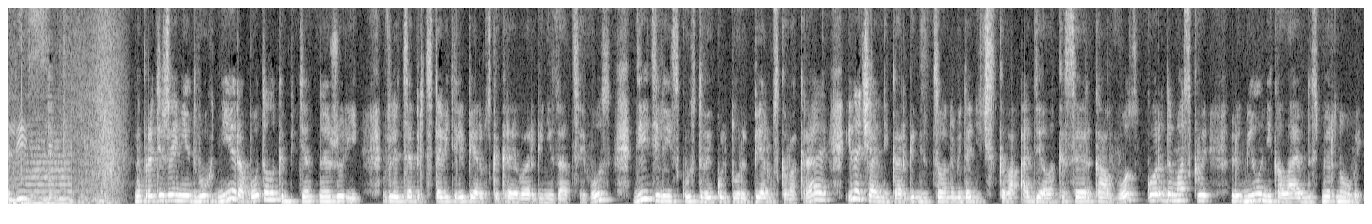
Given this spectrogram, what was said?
собрались. На протяжении двух дней работало компетентное жюри в лице представителей Пермской краевой организации ВОЗ, деятелей искусства и культуры Пермского края и начальника организационно-методического отдела КСРК ВОЗ города Москвы Людмилы Николаевны Смирновой,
